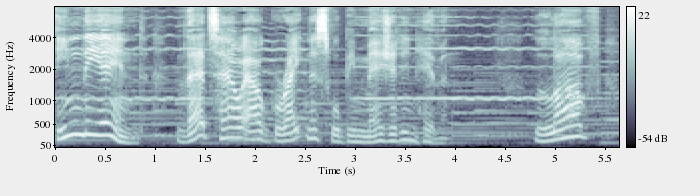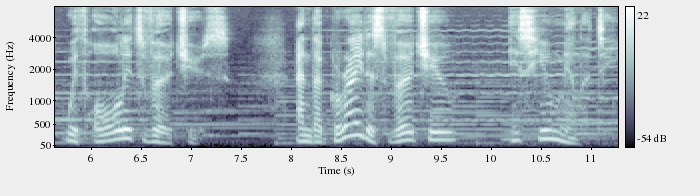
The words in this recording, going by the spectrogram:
In the end, that's how our greatness will be measured in heaven. Love with all its virtues. And the greatest virtue is humility.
